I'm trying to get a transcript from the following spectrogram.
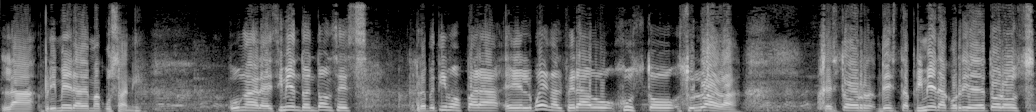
la primera de Macusani. Un agradecimiento entonces Repetimos para el buen alferado Justo Zuluaga, gestor de esta primera corrida de toros,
